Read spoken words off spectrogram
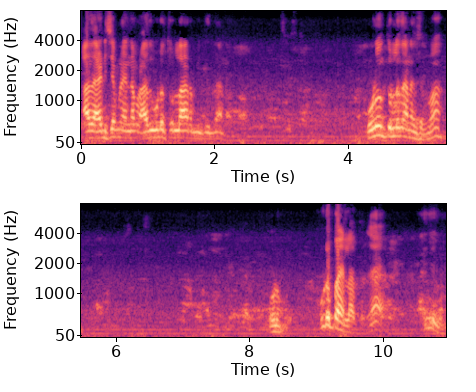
அதை அடிச்சோம்னா என்ன பண்ண- அது கூட துள்ள ஆரம்பிக்குது தானே? புழுவும் துள்ளு தானே சொல்லுவோம்? உடுப்பு. உடுப்பா எல்லாத்துக்கும்.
